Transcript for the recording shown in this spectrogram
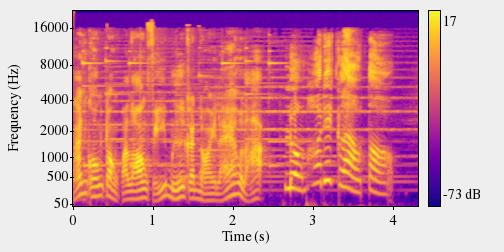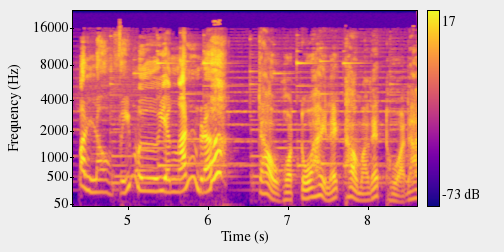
งั้นคงต้องประลองฝีมือกันหน่อยแล้วล่ะ หลวงพ่อได้กล่าวตอบประลองฝีมืออย่างนั้นเหรอ เจ้าหดตัวให้เล็กเท่าเมล็ดถั่วได้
